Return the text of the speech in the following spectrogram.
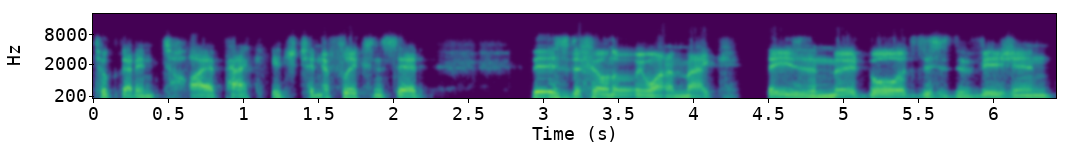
took that entire package to Netflix and said, "This is the film that we want to make. These are the mood boards. This is the vision."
